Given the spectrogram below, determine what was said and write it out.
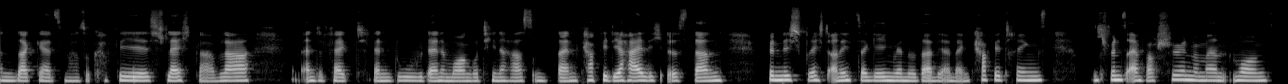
man sagt ja jetzt mal so, Kaffee ist schlecht, bla bla. Im Endeffekt, wenn du deine Morgenroutine hast und dein Kaffee dir heilig ist, dann finde ich, spricht auch nichts dagegen, wenn du da dir deinen Kaffee trinkst. Ich finde es einfach schön, wenn man morgens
